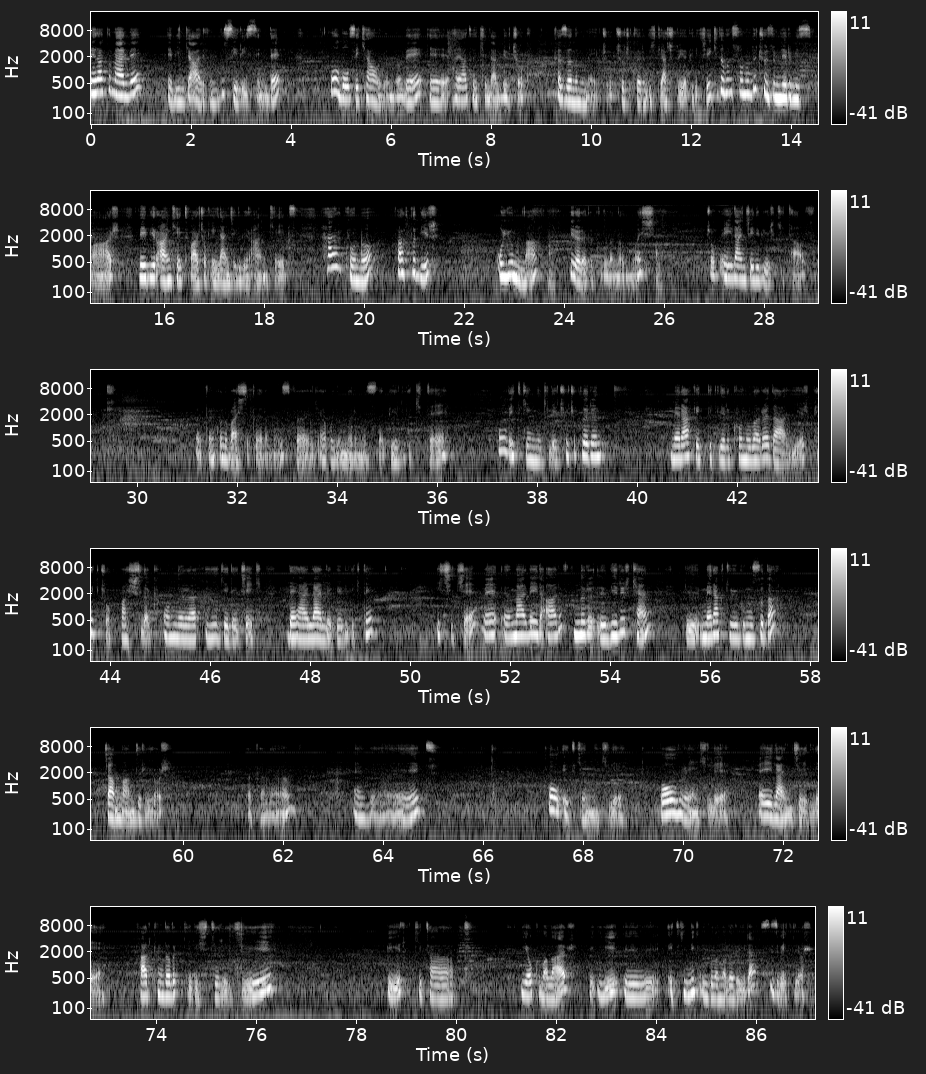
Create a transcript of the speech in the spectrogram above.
Meraklı Merve ve Bilge Arif'in bu serisinde bol bol zeka oyunu ve e, hayatın içinden birçok kazanım mevcut. Çocukların ihtiyaç duyabileceği. Kitabın sonunda çözümlerimiz var ve bir anket var. Çok eğlenceli bir anket. Her konu farklı bir oyunla bir arada kullanılmış. Çok eğlenceli bir kitap. Bakın konu başlıklarımız böyle oyunlarımızla birlikte. Bol etkinlikli çocukların merak ettikleri konulara dair pek çok başlık, onlara iyi gelecek değerlerle birlikte iç içe ve e, Merve ile Arif bunları e, verirken e, merak duygumuzu da canlandırıyor. Bakalım. Evet. Bol etkinlikli, bol renkli, eğlenceli, farkındalık geliştirici bir kitap. İyi okumalar ve iyi e, etkinlik uygulamalarıyla sizi bekliyor.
